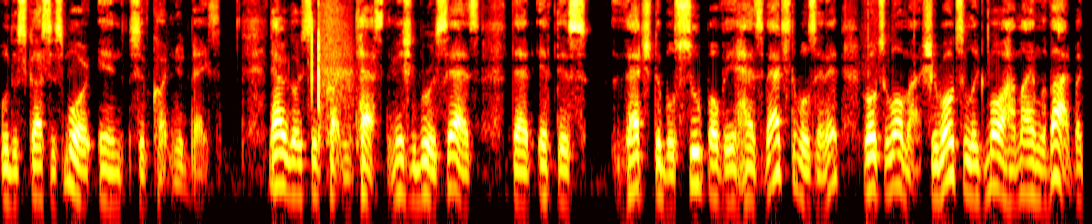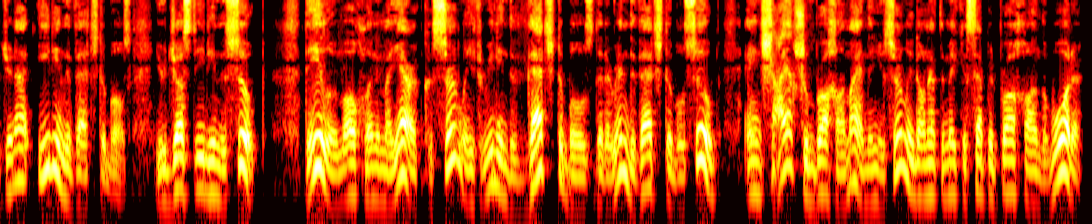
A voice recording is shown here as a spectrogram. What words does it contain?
We'll discuss this more in Sivkot Yud Beis. Now we go to Sivkot and Test. The Mishnah Berurah says that if this vegetable soup over here has vegetables in it, rotzaloma, she hamayim levad, but you're not eating the vegetables, you're just eating the soup. The ilu mochlan in because certainly if you're eating the vegetables that are in the vegetable soup, and shayach bracha then you certainly don't have to make a separate bracha on the water.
